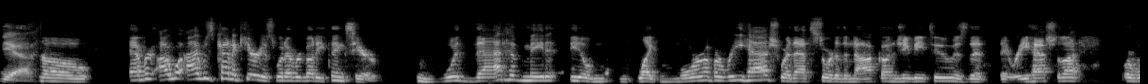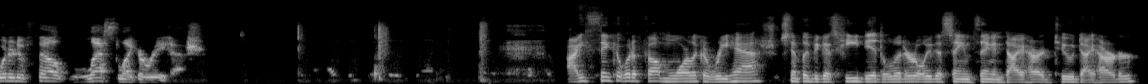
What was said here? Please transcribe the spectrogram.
Yeah. So every I, w- I was kind of curious what everybody thinks here. Would that have made it feel like more of a rehash, where that's sort of the knock on GB2 is that they rehashed a lot, or would it have felt less like a rehash? I think it would have felt more like a rehash simply because he did literally the same thing in Die Hard 2, Die Harder,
